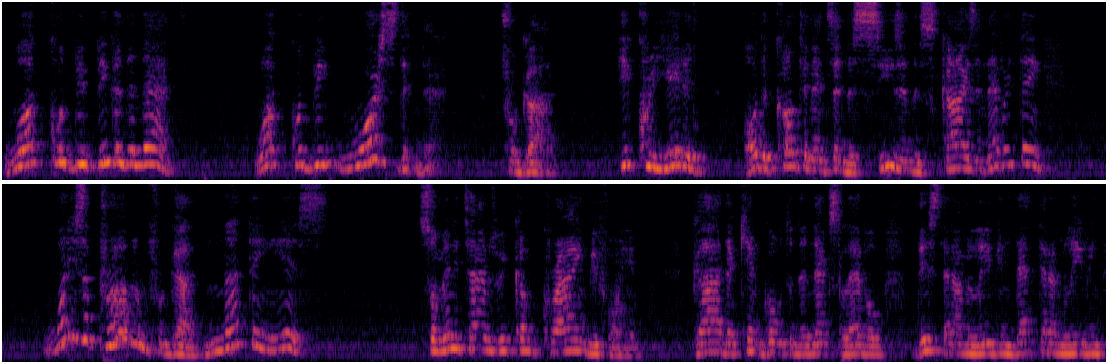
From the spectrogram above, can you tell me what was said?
What could be bigger than that? What could be worse than that for God? He created all the continents and the seas and the skies and everything. What is a problem for God? Nothing is. So many times we come crying before Him. God, I can't go to the next level. This that I'm living, that that I'm living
